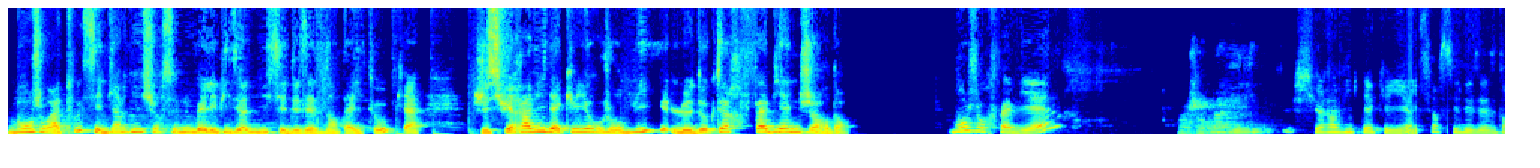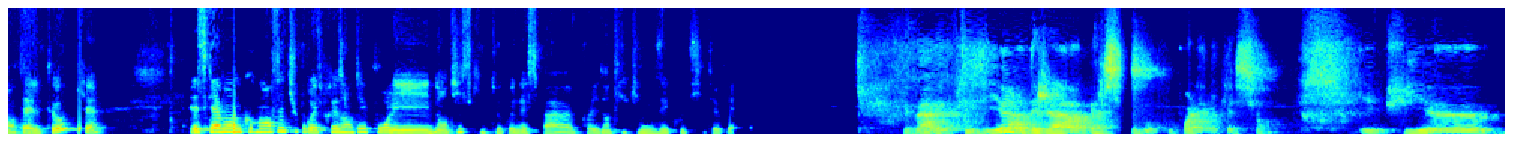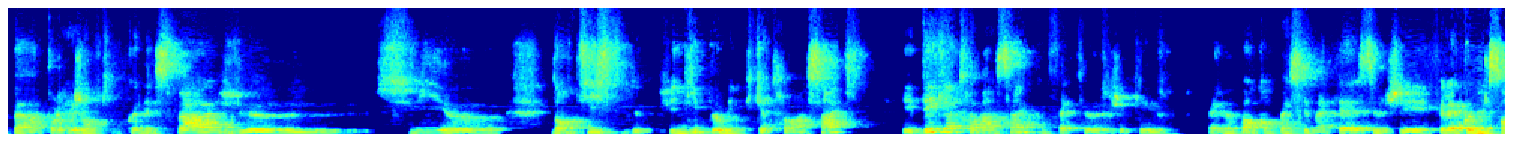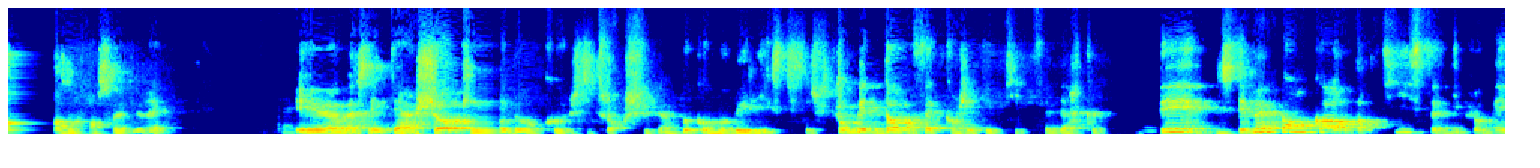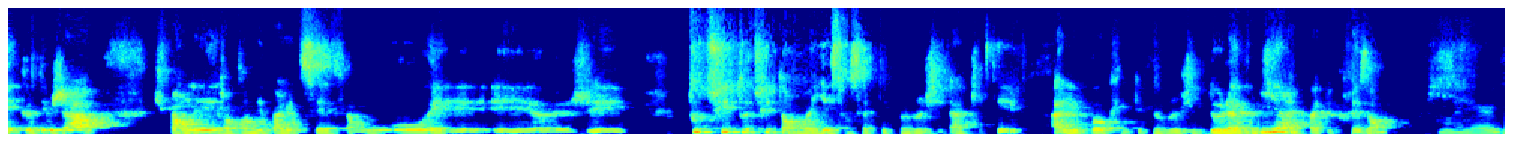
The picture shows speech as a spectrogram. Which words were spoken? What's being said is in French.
Bonjour à tous et bienvenue sur ce nouvel épisode du C2S Dental Talk. Je suis ravie d'accueillir aujourd'hui le docteur Fabienne Jordan. Bonjour Fabienne. Bonjour Marie. Je suis ravie de t'accueillir sur C2S Dental Talk. Est-ce qu'avant de commencer, tu pourrais te présenter pour les dentistes qui ne te connaissent pas, pour les dentistes qui nous écoutent, s'il te plaît? Eh ben, Avec plaisir. Déjà, merci beaucoup pour l'invitation. Et puis, euh, ben, pour les gens qui ne me connaissent pas, je suis euh, dentiste depuis diplômée depuis 85. Et dès 85, en fait, euh, j'étais, même pas encore passé ma thèse, j'ai fait la connaissance de François Duret. Et euh, bah, ça a été un choc. Et donc, je dis toujours que je suis un peu comme Obélix. je suis tombée dedans, en fait, quand j'étais petite. C'est-à-dire que dès, j'étais même pas encore dentiste diplômée, que déjà, je parlais, j'entendais parler de CFAO et, et j'ai tout de suite, tout de suite envoyé sur cette technologie-là, qui était à l'époque une technologie de l'avenir et pas du présent.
